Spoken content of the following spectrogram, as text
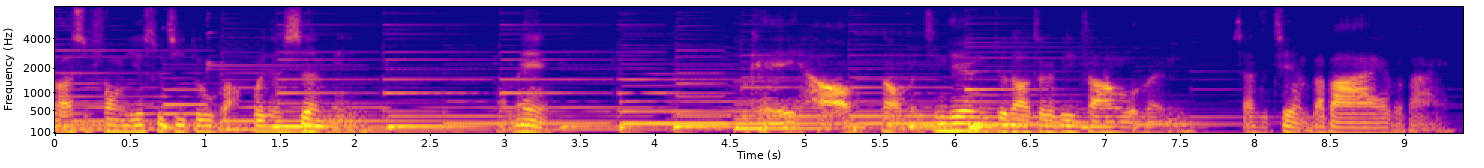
告是奉耶稣基督宝贵的圣名。阿妹 OK，好，那我们今天就到这个地方，我们下次见，拜拜，拜拜。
